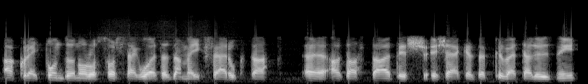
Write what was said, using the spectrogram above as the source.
akkor egy ponton Oroszország volt az, amelyik felrúgta az asztalt, és, és elkezdett követelőzni,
